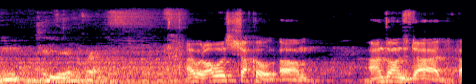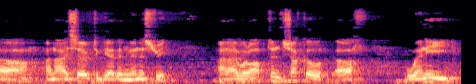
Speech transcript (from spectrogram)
Mm. She lived for us. I would always chuckle. Um, Anton's dad uh, and I served together in ministry, and I would often chuckle uh, when he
